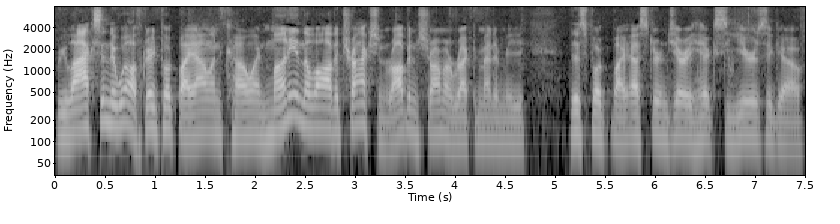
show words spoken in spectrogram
Relax into Wealth, great book by Alan Cohen. Money and the Law of Attraction. Robin Sharma recommended me this book by Esther and Jerry Hicks years ago.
